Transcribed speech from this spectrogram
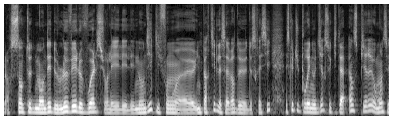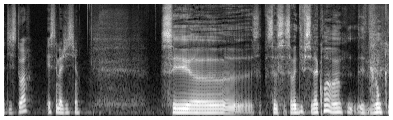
Alors sans te demander de lever le voile sur les, non-dits qui font euh, une partie de la saveur de, ce récit, est-ce que tu pourrais nous dire ce qui t'a inspiré au moins cette histoire et ces magiciens? C'est, euh, ça, va être difficile à croire. Hein. Donc,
